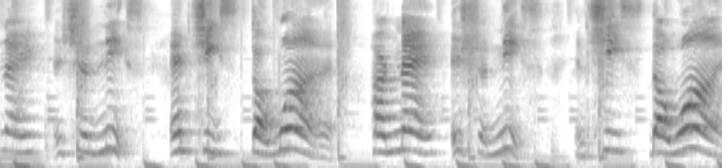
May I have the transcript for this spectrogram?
Name is Shanice, and she's the one. Her name is Shanice, and she's the one.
